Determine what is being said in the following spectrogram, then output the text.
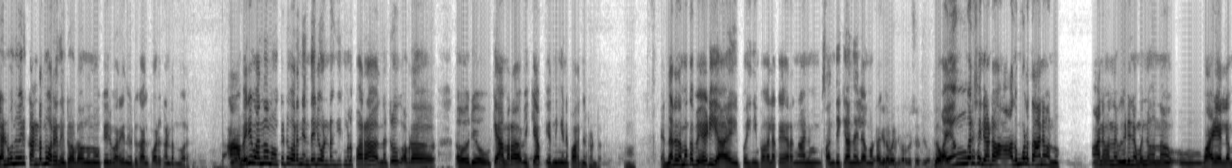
രണ്ട് മൂന്ന് പേര് കണ്ടെന്ന് പറയുന്ന കേട്ടോ. അവിടെ വന്ന് നോക്കിയവർ പറയുന്ന കേട്ടോ കാൽപ്പാട് കണ്ടെന്ന് പറഞ്ഞു. അവർ വന്ന് നോക്കിയിട്ട് പറഞ്ഞ് എന്തെങ്കിലും ഉണ്ടെങ്കിൽ നിങ്ങൾ പറ. എന്നിട്ട് അവിടെ ഒരു ക്യാമറ വെക്കാം എന്നിങ്ങനെ പറഞ്ഞിട്ടുണ്ട്. എന്നാലും നമുക്ക് പേടിയാ. ഇപ്പൊ ഇനി പകലൊക്കെ ഇറങ്ങാനും സന്ധിക്കാന്നേലും അങ്ങോട്ടും ഭയങ്കര ശല്യം അതും കൂടെ താനെ വന്നു. ആന വന്ന വീടിന് മുന്നേ വന്ന് വാഴയെല്ലാം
